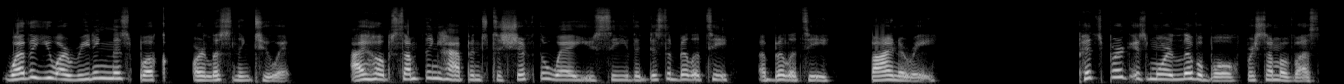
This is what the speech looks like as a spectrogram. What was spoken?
Whether you are reading this book or listening to it, I hope something happens to shift the way you see the disability ability binary. Pittsburgh is more livable for some of us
